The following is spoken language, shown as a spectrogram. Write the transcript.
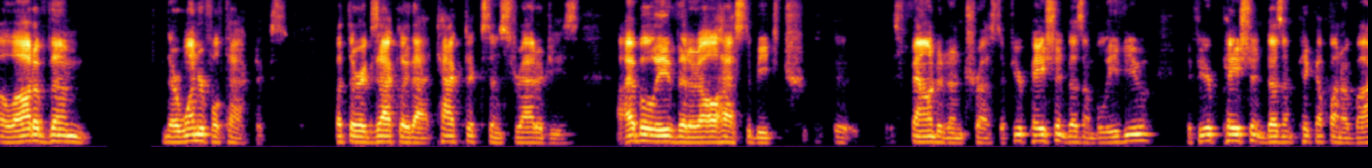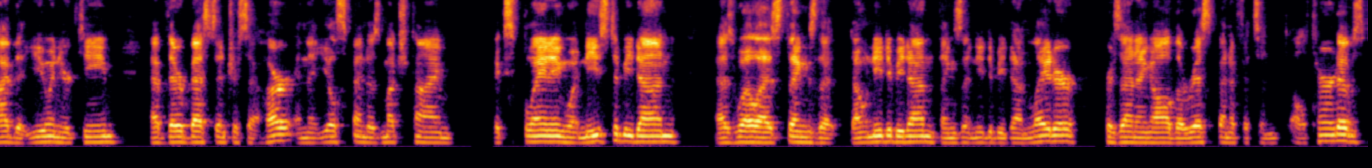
A lot of them, they're wonderful tactics, but they're exactly that tactics and strategies. I believe that it all has to be tr- founded on trust. If your patient doesn't believe you, if your patient doesn't pick up on a vibe that you and your team have their best interests at heart and that you'll spend as much time explaining what needs to be done as well as things that don't need to be done, things that need to be done later, presenting all the risk benefits and alternatives,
